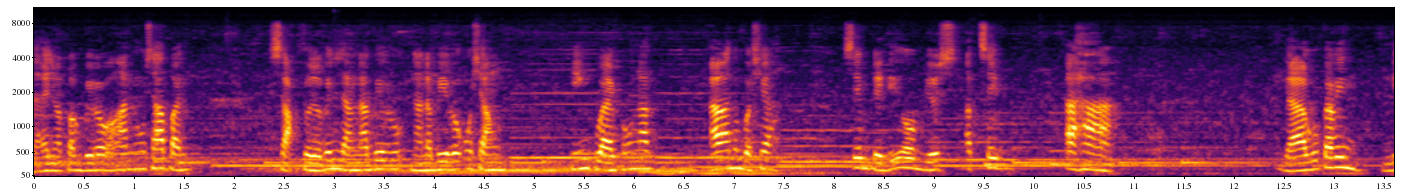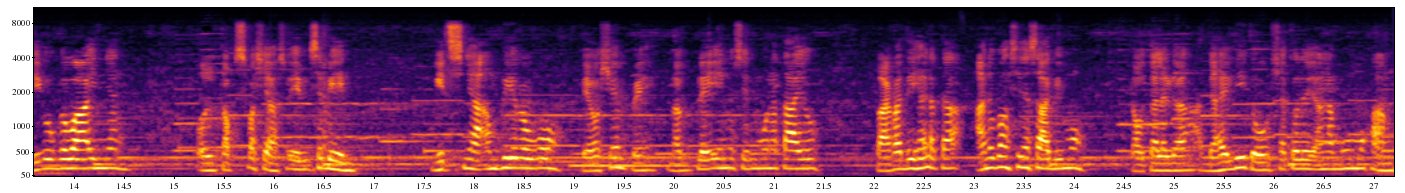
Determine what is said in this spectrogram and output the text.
Dahil mapagbiro ang aming usapan, sakto rin lang nabiro, na nabiro ko siyang inquire kung nag, ah, ano ba siya. Simple, di obvious, at safe. Aha. Gago ka rin. Hindi ko gawain yan. All caps pa siya. So, ibig sabihin, gets niya ang biro ko. Pero syempre, mag-play innocent muna tayo. Para di halata, ano bang sinasabi mo? Ikaw talaga. Dahil dito, siya tuloy ang namumukhang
